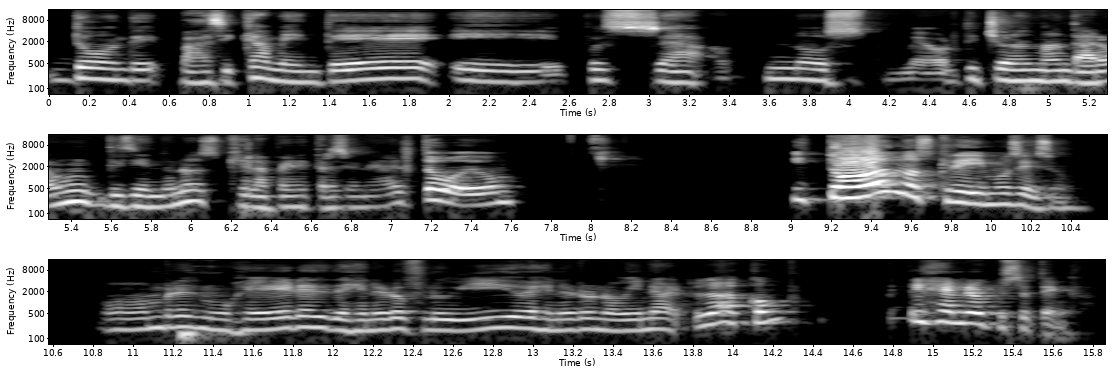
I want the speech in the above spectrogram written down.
donde básicamente, eh, pues, nos, mejor dicho, nos mandaron diciéndonos que la penetración era el todo. Y todos nos creímos eso. Hombres, mujeres, de género fluido, de género no binario, el género que usted tenga.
